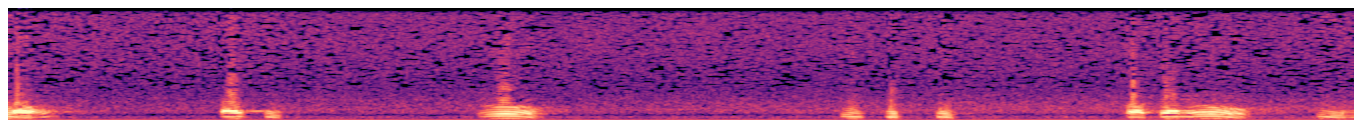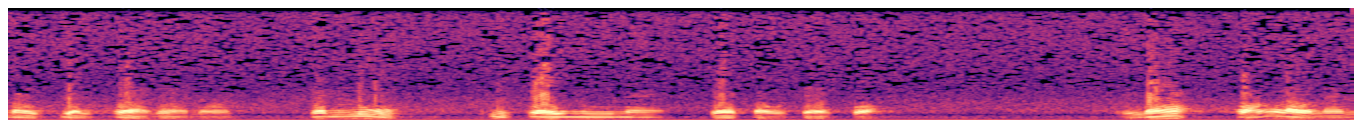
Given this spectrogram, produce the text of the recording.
หลงไปติดรูปที่จิตจิตก็เป็นรูปที่ไม่เที่ยงแท้แน่นอนเป็นรูปที่เคยมีมาแต่เต่าแต่ก่อนและของเหล่านั้น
